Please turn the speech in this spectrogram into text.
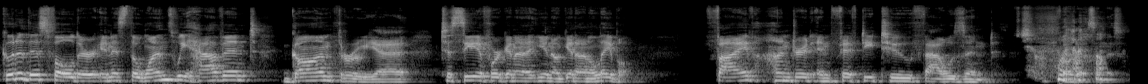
go to this folder and it's the ones we haven't gone through yet to see if we're going to, you know, get on a label. 552,000 photos in this.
